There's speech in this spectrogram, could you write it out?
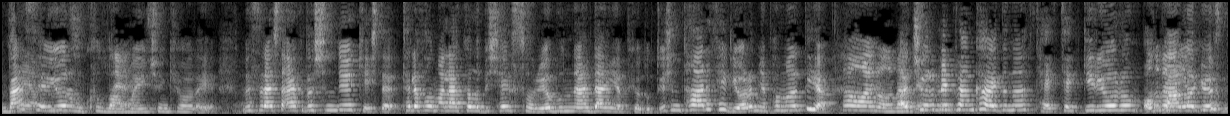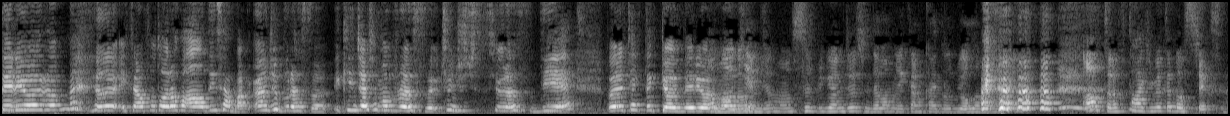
Ben şey seviyorum kullanmayı Evet. çünkü orayı. Mesela işte arkadaşım diyor ki işte telefonla alakalı bir şey soruyor. Bunu nereden yapıyorduk diyor. Şimdi tarif ediyorum yapamadı ya. Ha aynı onu ben Açıyorum yapıyorum. ekran kaydını, tek tek giriyorum, Onu yapıyorum gösteriyorum. ya da ekran fotoğrafı aldıysan bak önce burası, ikinci aşama burası, üçüncü şurası diye Evet. böyle tek tek gönderiyorum Ama onu. okeyim canım ama sırf bir gönderiyorsun devamlı ekran kaydı alıp yollaman yani. Alt tarafı takip ete basacaksın.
